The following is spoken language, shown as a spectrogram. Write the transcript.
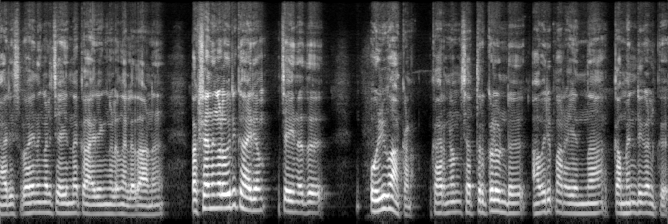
ഹാരിസ് ഭായ് നിങ്ങൾ ചെയ്യുന്ന കാര്യങ്ങൾ നല്ലതാണ്. പക്ഷേ നിങ്ങൾ ഒരു കാര്യം ചെയ്യുന്നത് ഒഴിവാക്കണം. കാരണം ശത്രുക്കളുണ്ട്. അവർ പറയുന്ന കമന്റുകൾക്ക്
